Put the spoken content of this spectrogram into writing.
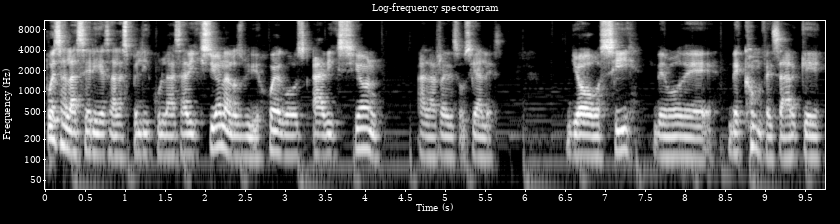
pues a las series, a las películas, adicción a los videojuegos, adicción a las redes sociales. Yo sí debo de, confesar que,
